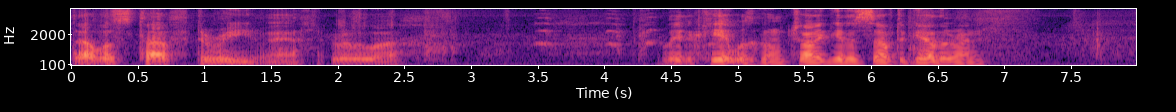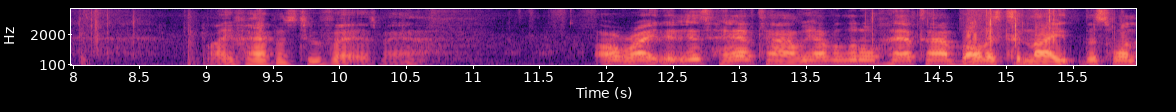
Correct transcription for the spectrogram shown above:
that was tough to read, man. It really was. Way kid was gonna try to get himself together and Life happens too fast, man. All right, it is halftime. We have a little halftime bonus tonight. This one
